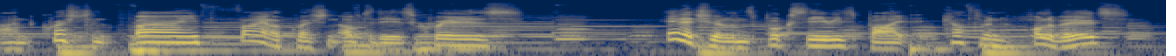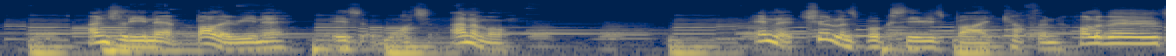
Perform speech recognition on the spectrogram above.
And question five, final question of today's quiz. In a children's book series by Katharine Holabird, Angelina Ballerina is what animal? In a children's book series by Katharine Holabird,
